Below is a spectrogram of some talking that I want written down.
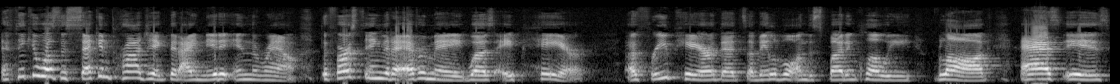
I think it was the second project that I knitted in the round. The first thing that I ever made was a pair, a free pair that's available on the Spud and Chloe blog, as is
